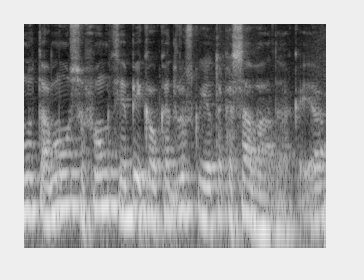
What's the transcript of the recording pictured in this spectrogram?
nu, tā mūsu funkcija bija kaut kāda drusku jau tā kā savādāka. Ja?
